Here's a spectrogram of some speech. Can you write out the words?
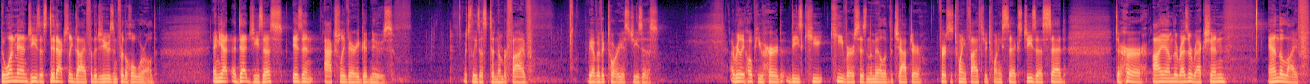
The one man, Jesus, did actually die for the Jews and for the whole world. And yet, a dead Jesus isn't actually very good news which leads us to number five. We have a victorious Jesus. I really hope you heard these key, key verses in the middle of the chapter, verses 25 through 26. Jesus said to her, I am the resurrection and the life.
